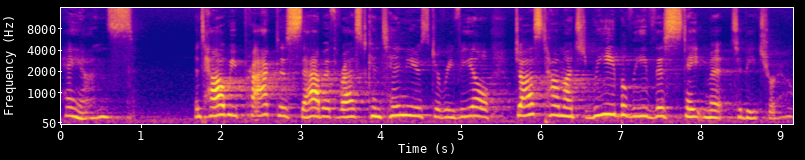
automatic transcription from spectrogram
hands. And how we practice Sabbath rest continues to reveal just how much we believe this statement to be true.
